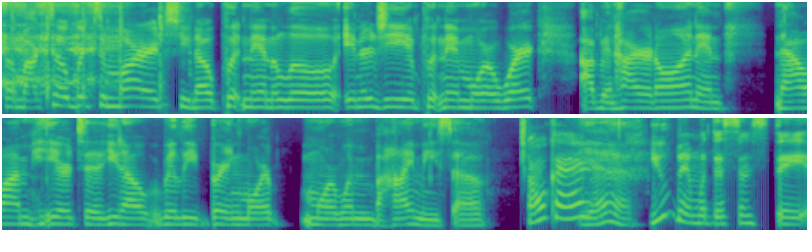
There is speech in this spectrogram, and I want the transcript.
from October to March, you know, putting in a little energy and putting in more work, I've been hired on, and now I'm here to, you know, really bring more more women behind me. So Okay. Yeah. You've been with this since the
